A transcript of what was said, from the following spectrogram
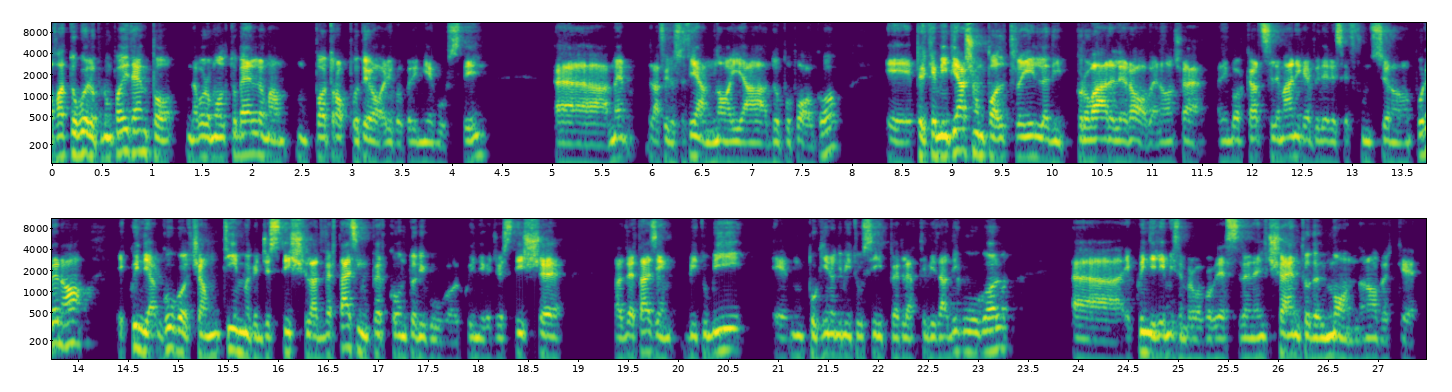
ho fatto quello per un po' di tempo, un lavoro molto bello, ma un po' troppo teorico per i miei gusti. Uh, a me la filosofia annoia dopo poco, e perché mi piace un po' il thrill di provare le robe, no? Cioè, rimboccarsi le maniche e vedere se funzionano oppure no. E quindi a Google c'è un team che gestisce l'advertising per conto di Google, quindi che gestisce l'advertising B2B e un pochino di B2C per le attività di Google. Uh, e quindi lì mi sembra proprio di essere nel centro del mondo, no? Perché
